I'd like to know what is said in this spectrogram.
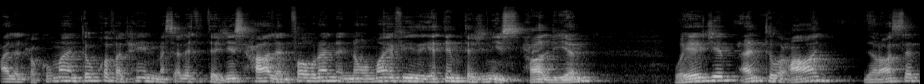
على الحكومة أن توقف الحين مسألة التجنيس حالا فورا أنه ما في يتم تجنيس حاليا ويجب أن تعاد دراسة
